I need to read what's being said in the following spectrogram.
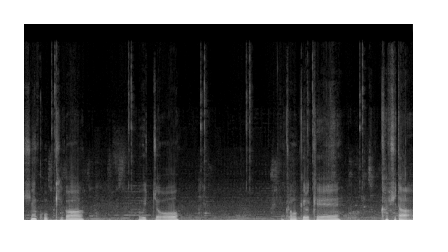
신쿠키가 여기 있죠. 가볼게요 이렇게 갑시다.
